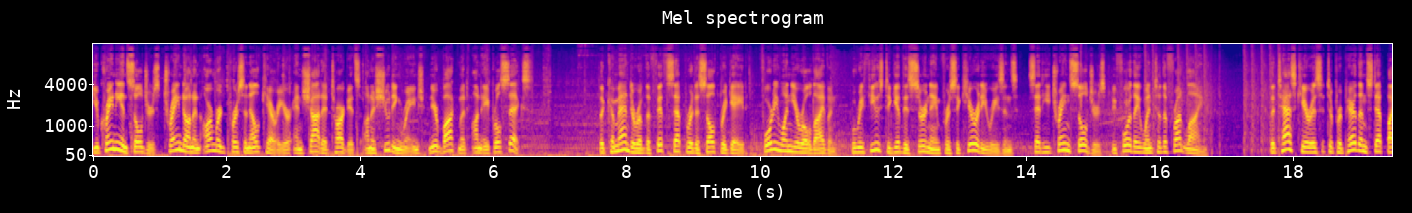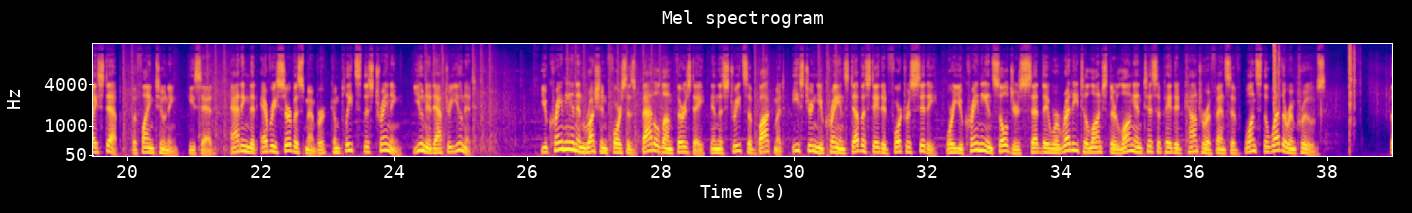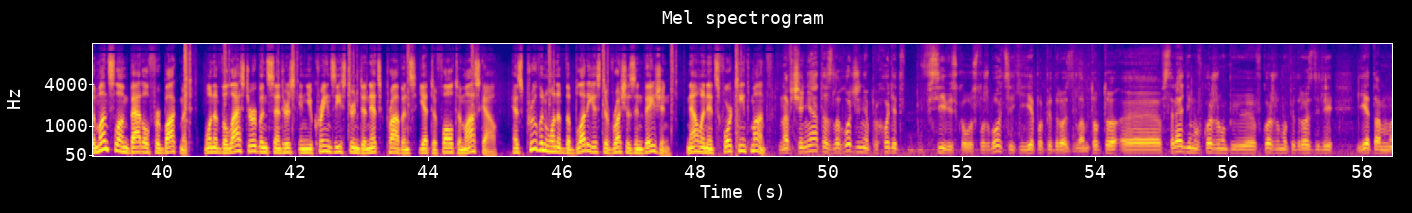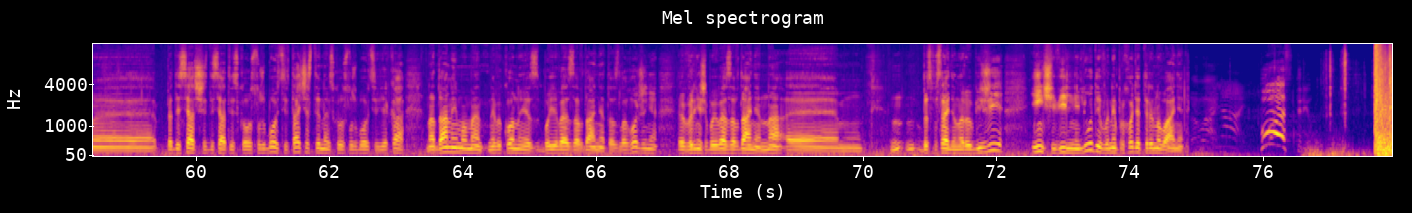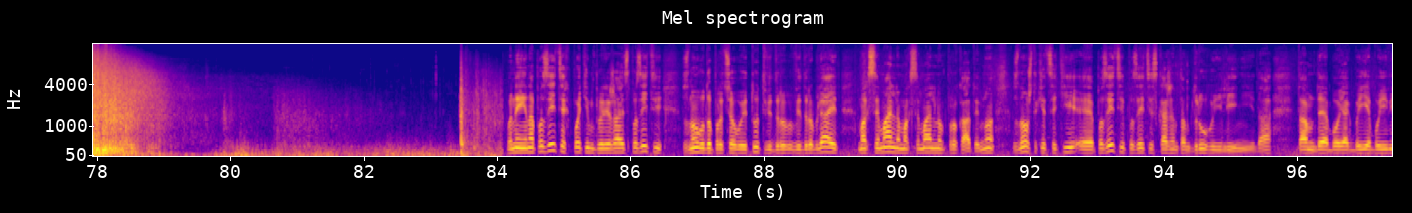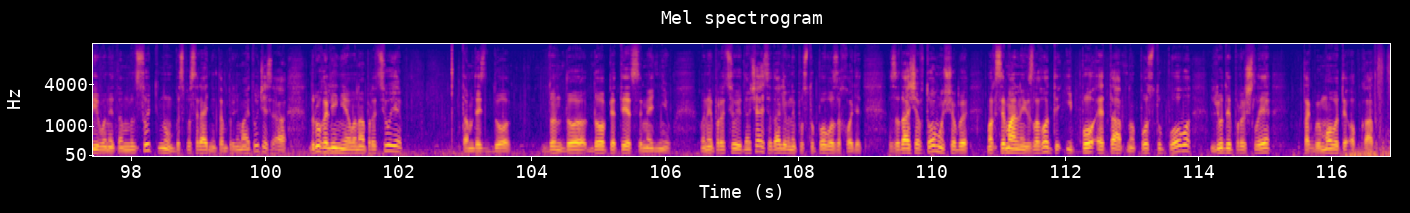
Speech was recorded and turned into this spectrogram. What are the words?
Ukrainian soldiers trained on an armored personnel carrier and shot at targets on a shooting range near Bakhmut on April 6. The commander of the 5th Separate Assault Brigade, 41 year old Ivan, who refused to give his surname for security reasons, said he trained soldiers before they went to the front line. The task here is to prepare them step by step, the fine tuning, he said, adding that every service member completes this training, unit after unit. Ukrainian and Russian forces battled on Thursday in the streets of Bakhmut, eastern Ukraine's devastated fortress city, where Ukrainian soldiers said they were ready to launch their long anticipated counteroffensive once the weather improves. The months long battle for Bakhmut, one of the last urban centers in Ukraine's eastern Donetsk province yet to fall to Moscow, has proven one of the bloodiest of Russia's invasion, now in its 14th month. Навчання та злагодження проходять всі військовослужбовці, які є по підрозділам. Тобто е, в середньому в кожному, в кожному підрозділі є там е, 50-60 військовослужбовців. Та частина військовослужбовців, яка на даний момент не виконує бойове завдання та злагодження, е, верніше бойове завдання на е, безпосередньо на рубежі. Інші вільні люди вони проходять тренування. Вони і на позиціях, потім приїжджають з позицій, знову допрацьовують тут, відробляють максимально, максимально прокатуємо. Ну, знову ж таки, це ті е, позиції, позиції, скажімо, там другої лінії, да? там, де бо, якби є бойові, вони там несуть, ну, безпосередньо там приймають участь, а друга лінія вона працює там десь до, до, до, до 5-7 днів. Вони працюють, навчаються, далі вони поступово заходять. Задача в тому, щоб максимально їх злагодити і поетапно, поступово люди пройшли, так би мовити, обкатку.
